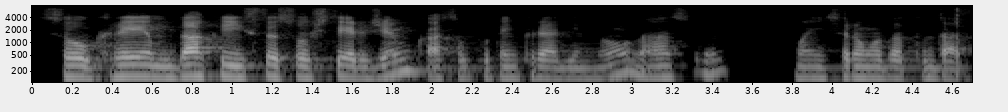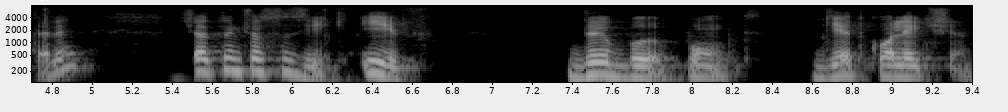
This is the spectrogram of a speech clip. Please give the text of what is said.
să o creăm, dacă există să o ștergem, ca să putem crea din nou, da? să mai inserăm o dată datele. Și atunci o să zic if db.getCollection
